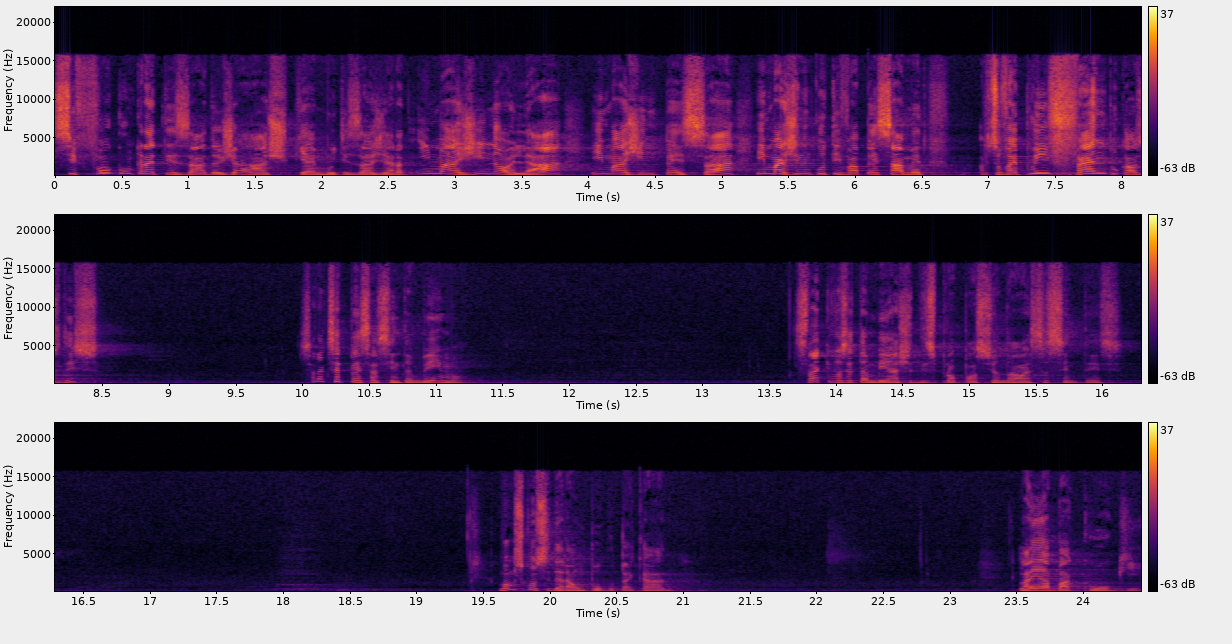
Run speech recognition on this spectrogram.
se for concretizado, eu já acho que é muito exagerado. Imagina olhar, imagine pensar, imagine cultivar pensamento. A pessoa vai para o inferno por causa disso. Será que você pensa assim também, irmão? Será que você também acha desproporcional essa sentença? Vamos considerar um pouco o pecado? Lá em Abacuque,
